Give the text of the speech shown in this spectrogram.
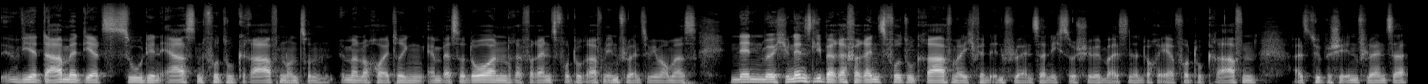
wir damit jetzt zu den ersten Fotografen, unseren immer noch heutigen Ambassadoren, Referenzfotografen, Influencer, wie man auch immer es nennen möchte. Wir nennen es lieber Referenzfotografen, weil ich finde Influencer nicht so schön, weil es sind dann doch eher Fotografen als typische Influencer.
